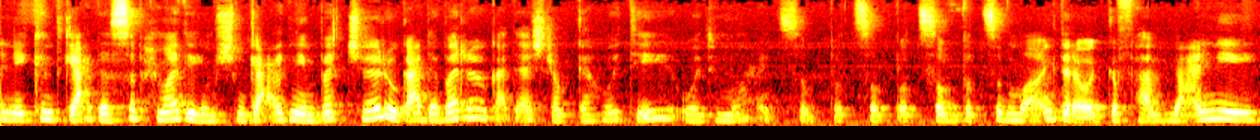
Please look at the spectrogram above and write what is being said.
إني كنت قاعدة الصبح ما أدري مش مقعدني مبكر وقاعدة برا وقاعدة أشرب قهوتي ودموعي تصب تصب تصب تصب ما أقدر أوقفها مع إني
